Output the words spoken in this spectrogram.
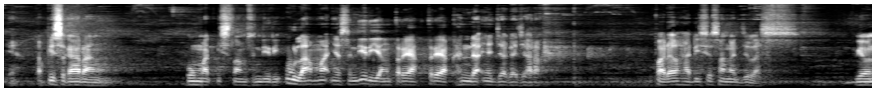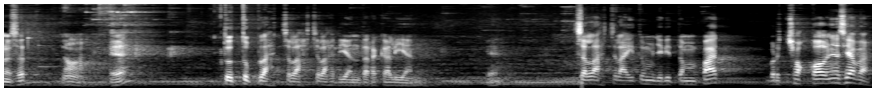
Ya, tapi sekarang umat Islam sendiri, ulamanya sendiri yang teriak-teriak hendaknya jaga jarak. Padahal hadisnya sangat jelas. Gimana Ustaz? No. Ya. Tutuplah celah-celah di antara kalian. Ya. Celah-celah itu menjadi tempat bercokolnya siapa?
